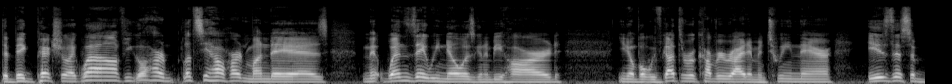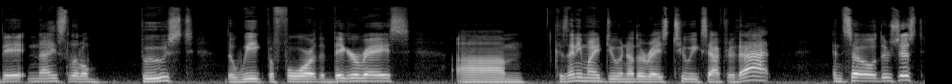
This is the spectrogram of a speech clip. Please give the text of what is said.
the big picture. Like, well, if you go hard, let's see how hard Monday is. Wednesday, we know is going to be hard, you know, but we've got the recovery ride in between there. Is this a bit nice little boost the week before the bigger race? Um, because then he might do another race two weeks after that. And so there's just,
